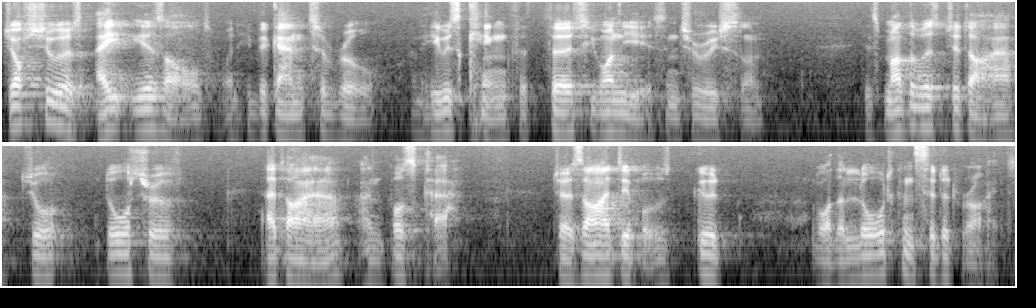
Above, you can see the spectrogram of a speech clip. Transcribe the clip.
Josiah was eight years old when he began to rule, and he was king for 31 years in Jerusalem. His mother was Jediah, daughter of Adiah and Bozkath. Josiah did what was good, what the Lord considered right.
